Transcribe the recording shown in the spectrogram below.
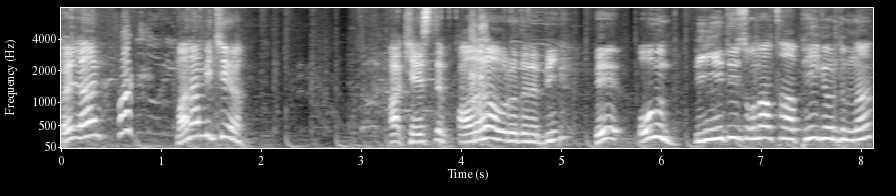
Öl lan. Fuck. Manam bitiyor. Ha kestim. Anana avradını. Bin... Ve oğlum 1716 AP'yi gördüm lan.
